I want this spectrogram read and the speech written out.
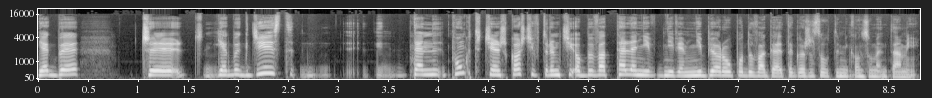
Jakby, czy jakby gdzie jest ten punkt ciężkości, w którym ci obywatele, nie, nie wiem, nie biorą pod uwagę tego, że są tymi konsumentami?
